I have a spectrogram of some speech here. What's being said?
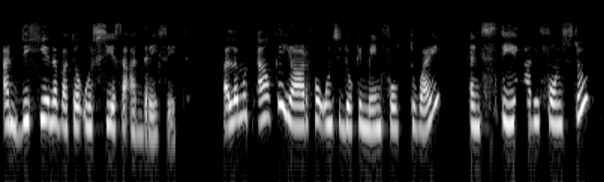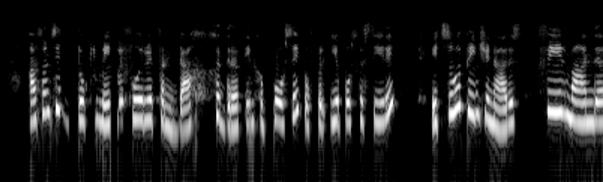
aan diegene wat 'n oorsese adres het. Hulle moet elke jaar vir ons die dokument voltooi en stuur na die fonds toe. As ons die dokument byvoorbeeld vandag gedruk en gepos het of per e-pos gestuur het, het so 'n pensionaris 4 maande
